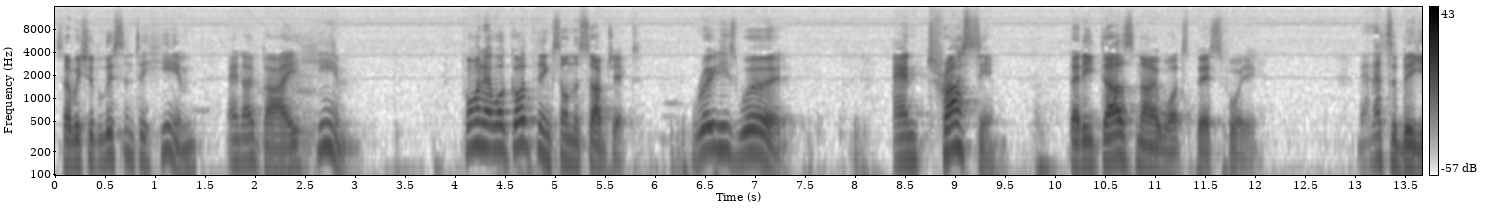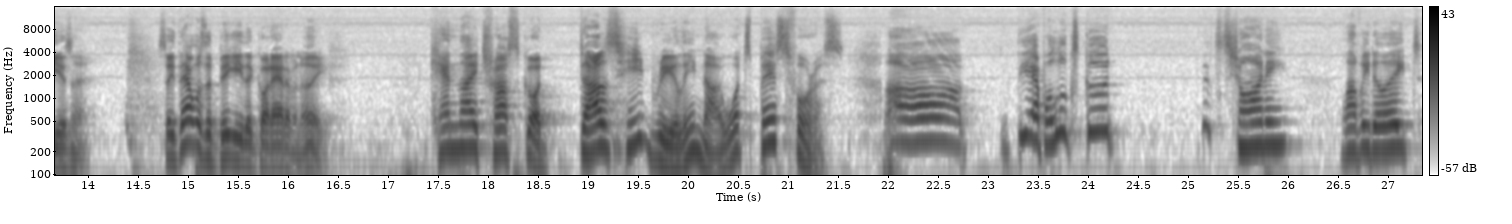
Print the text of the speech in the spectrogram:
So we should listen to Him and obey Him. Find out what God thinks on the subject. Read His Word. And trust Him that He does know what's best for you. Now, that's a biggie, isn't it? See, that was a biggie that got Adam and Eve. Can they trust God? Does He really know what's best for us? Oh, the apple looks good. It's shiny, lovely to eat.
